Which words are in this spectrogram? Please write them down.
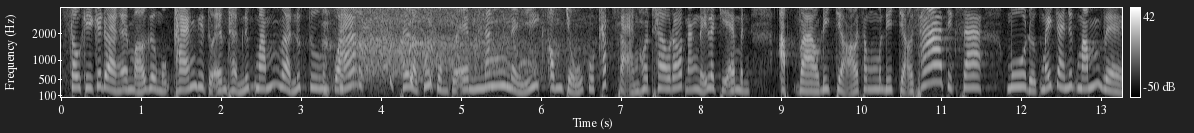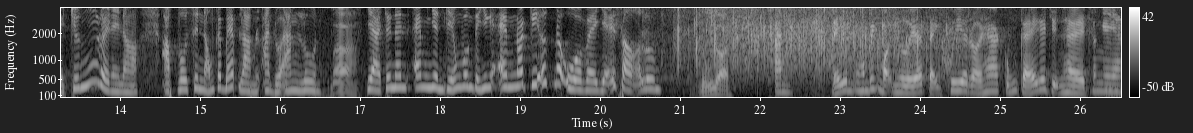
sau khi cái đoàn em ở gần một tháng thì tụi em thèm nước mắm và nước tương quá Thế là cuối cùng tụi em năn nỉ ông chủ của khách sạn hotel đó. Năn nỉ là chị em mình ập vào đi chợ xong đi chợ xa thiệt xa Mua được mấy chai nước mắm về trứng rồi này nọ. Ập vô xin ổng cái bếp làm ăn đồ ăn luôn. À. Dạ cho nên em nhìn chị Hồng Vân tự nhiên em nói ký ức nó ùa về dễ sợ luôn. Đúng rồi. Anh, để em không biết mọi người á, tại khuya rồi ha, cũng kể cái chuyện hề cho nghe.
